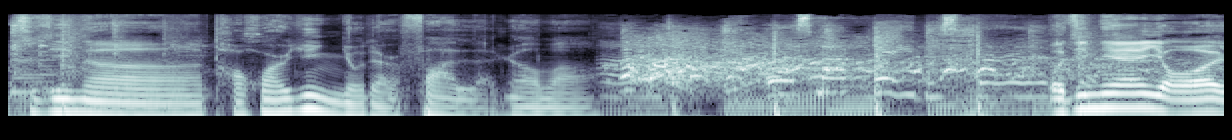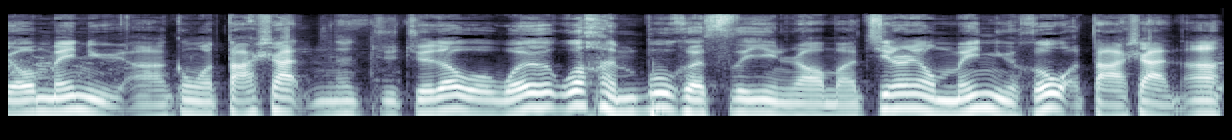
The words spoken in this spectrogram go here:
最近呢，桃花运有点犯了，知道吗？我今天有有美女啊跟我搭讪，那就觉得我我我很不可思议，你知道吗？竟然有美女和我搭讪啊！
